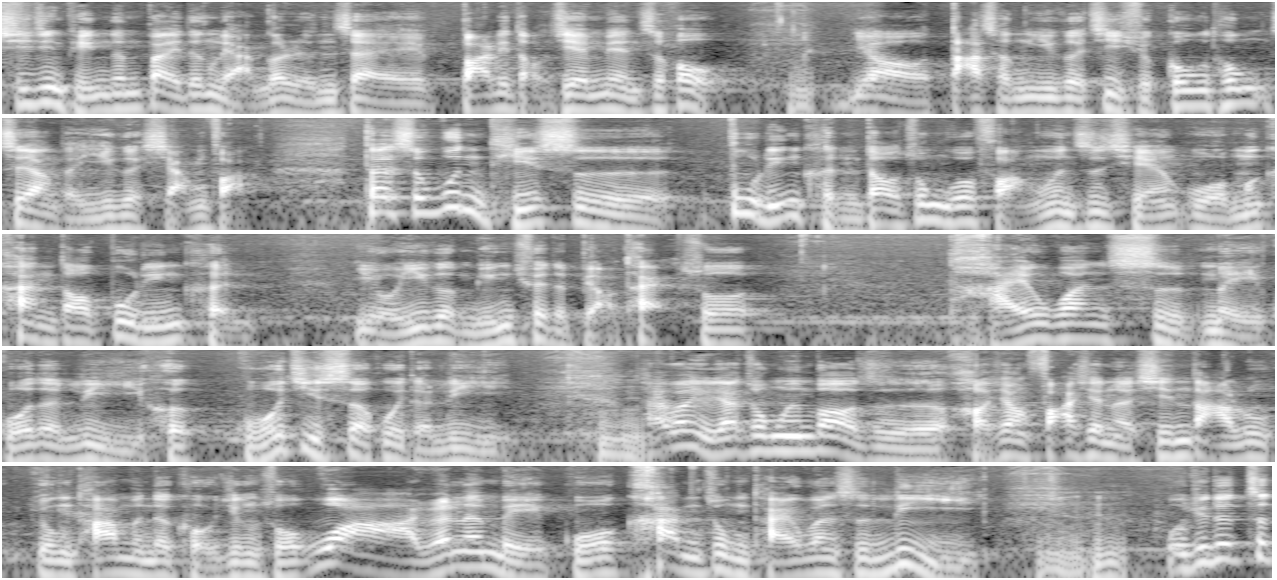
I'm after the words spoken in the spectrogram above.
习近平跟拜登两个人在巴厘岛见面之后，要达成一个继续沟通这样的一个想法。但是问题是，布林肯到中国访问之前，我们看到布林肯有一个明确的表态，说。台湾是美国的利益和国际社会的利益。台湾有家中文报纸好像发现了新大陆，用他们的口径说：“哇，原来美国看重台湾是利益。”我觉得这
